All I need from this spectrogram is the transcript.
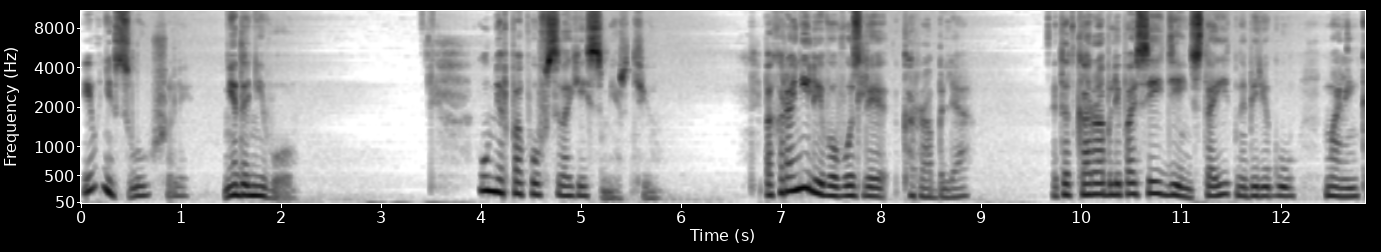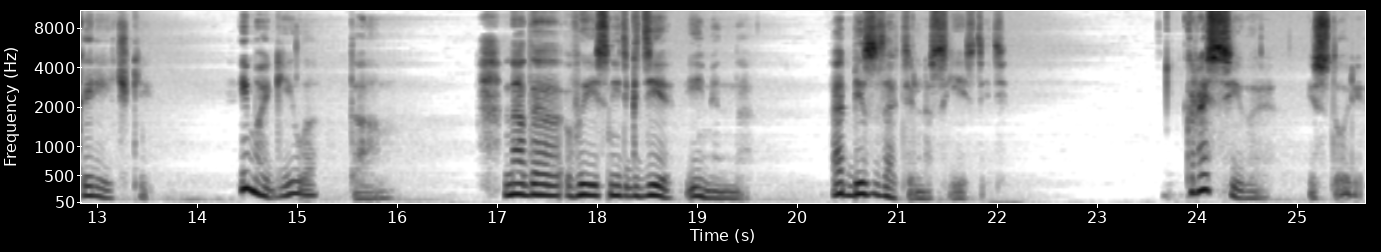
Его не слушали, не до него. Умер Попов своей смертью. Похоронили его возле корабля. Этот корабль и по сей день стоит на берегу маленькой речки. И могила там. Надо выяснить, где именно. Обязательно съездить. Красивая история,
